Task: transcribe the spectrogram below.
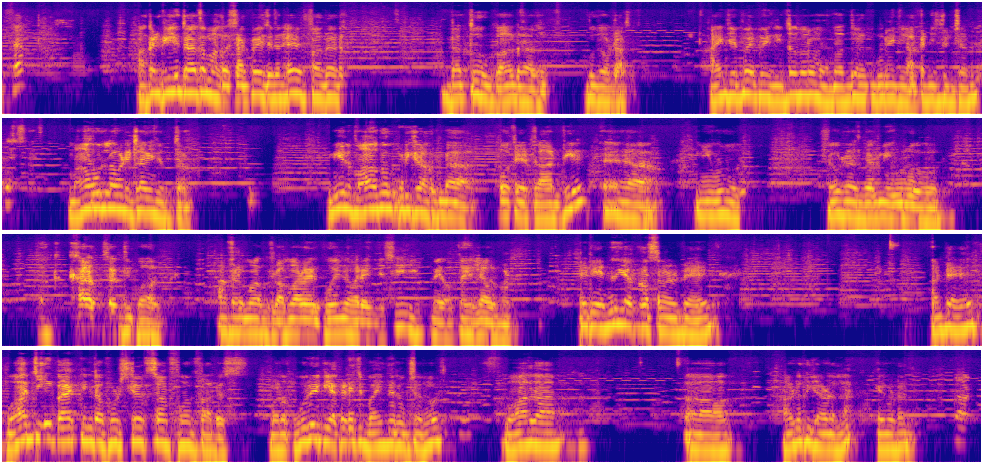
అక్కడికి వెళ్ళిన తర్వాత మాకు సర్ప్రైజ్ ఏంటంటే ఫాదర్ దత్తు బాలరాజు బుదోట ఆయన చెప్పిపోయింది ఇంత దూరం మా బంధువుల గురించి అక్కడి నుంచి వచ్చారు. మా ఊర్లో కూడా ఇట్లాగే చెప్తారు. మీరు మా ఊరు గుడికి రాకుండా పోతే ఎట్లా అంటే మీ ఊరు శివరాజు గారు మీ ఊరు సర్ది బాగుంది అక్కడ మాకు బ్రహ్మాండమైన భోజనం అరేంజ్ చేసి మేము అంతా వెళ్ళామన్నమాట అయితే ఎందుకు చెప్పొస్తానంటే అంటే watching back in the footsteps of forefathers మన పూర్వీకులు ఎక్కడి నుంచి బయలుదేరి వచ్చారో వాళ్ళ అడుగు జాడల ఏమంటారు?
